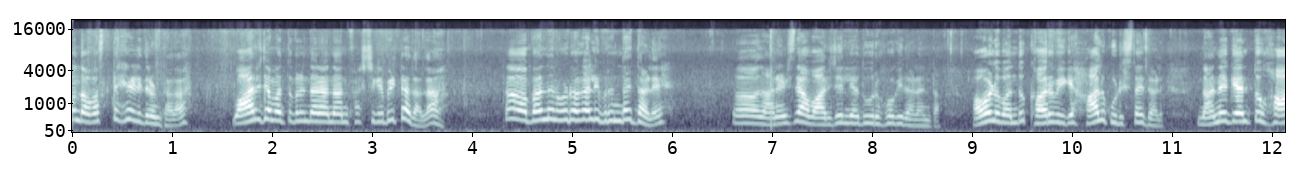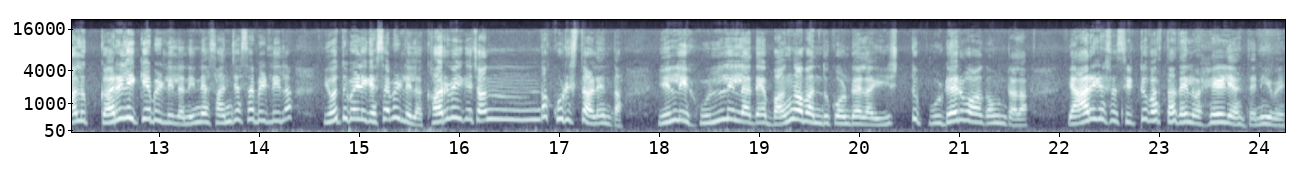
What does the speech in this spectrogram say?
ಒಂದು ಅವಸ್ಥೆ ಹೇಳಿದ್ರು ಉಂಟಲ್ಲ? ವಾರಿಜ ಮತ್ತು ಬೃಂದನ ನಾನು ಫಸ್ಟಿಗೆ ಬಿಟ್ಟದಲ್ಲ? ಬಂದು ನೋಡುವಾಗ ಅಲ್ಲಿ ಬೃಂದ ಇದ್ದಾಳೆ. ನಾನು ಎಣಿಸಿದೆ ಆ ವಾರ್ಜಲ್ಯ ದೂರ ಹೋಗಿದ್ದಾಳೆ ಅಂತ ಅವಳು ಬಂದು ಕರುವಿಗೆ ಹಾಲು ಕುಡಿಸ್ತಾ ಇದ್ದಾಳೆ. ನನಗಂತೂ ಹಾಲು ಕರಿಲಿಕ್ಕೆ ಬಿಡಲಿಲ್ಲ. ನಿನ್ನೆ ಸಂಜೆ ಸಹ ಬಿಡಲಿಲ್ಲ, ಇವತ್ತು ಬೆಳಿಗ್ಗೆ ಸಹ ಬಿಡಲಿಲ್ಲ. ಕರುವಿಗೆ ಚಂದ ಕುಡಿಸ್ತಾಳೆ ಅಂತ. ಇಲ್ಲಿ ಹುಲ್ಲಿಲ್ಲದೆ ಭಂಗ ಬಂದುಕೊಂಡು ಎಲ್ಲ ಇಷ್ಟು ಪುಡೆರುವಾಗ ಉಂಟಲ್ಲ, ಯಾರಿಗೆ ಸಹ ಸಿಟ್ಟು ಬರ್ತದೆ ಇಲ್ವಾ ಹೇಳಿ ಅಂತ ನೀವೇ.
